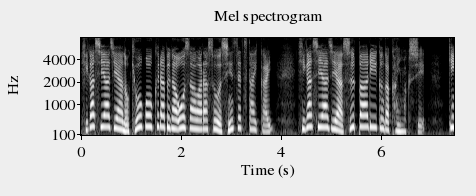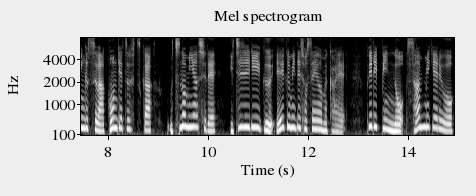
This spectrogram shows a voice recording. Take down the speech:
東アジアの強豪クラブが王座を争う新設大会東アジアスーパーリーグが開幕しキングスは今月2日宇都宮市で1次リーグ A 組で初戦を迎えフィリピンのサンミゲルを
